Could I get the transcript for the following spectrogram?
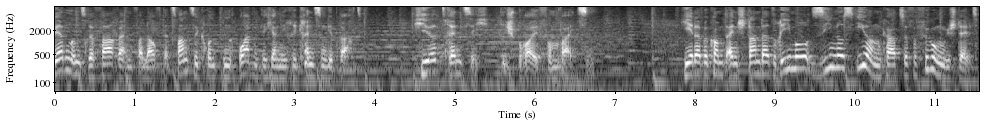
werden unsere Fahrer im Verlauf der 20 Runden ordentlich an ihre Grenzen gebracht. Hier trennt sich die Spreu vom Weizen. Jeder bekommt ein Standard Rimo Sinus Ion Card zur Verfügung gestellt.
